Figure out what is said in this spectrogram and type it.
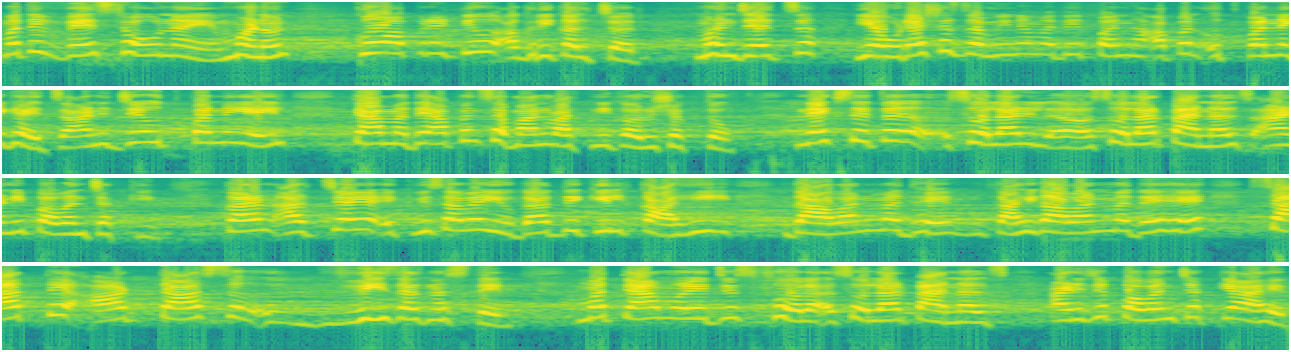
मग ते वेस्ट होऊ नये म्हणून कोऑपरेटिव्ह अग्रिकल्चर म्हणजेच एवढ्याशा जमिनीमध्ये पण आपण उत्पन्न घ्यायचं आणि जे उत्पन्न येईल त्यामध्ये आपण समान वाटणी करू शकतो. नेक्स्ट येतं सोलार सोलार पॅनल्स आणि पवनचक्की कारण आजच्या या एकविसाव्या युगात देखील काही गावांमध्ये काही गावांमध्ये हे सात ते आठ तास वीज नसते. मग त्यामुळे जे सोला सोलार पॅनल्स आणि जे पवनचक्क्या आहेत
